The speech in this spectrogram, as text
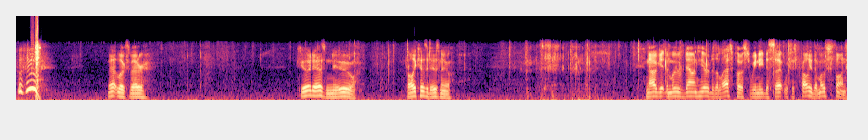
Woohoo! That looks better. Good as new. Probably because it is new. Now get to move down here to the last post we need to set, which is probably the most fun.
